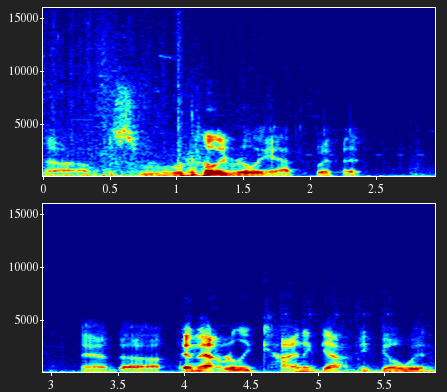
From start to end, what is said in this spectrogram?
Uh, was really, really happy with it. And, uh, and that really kind of got me going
